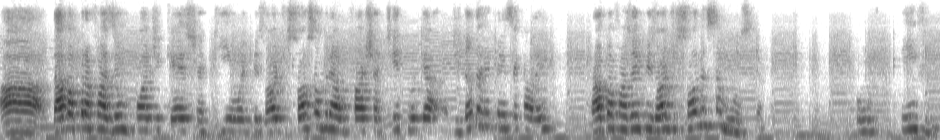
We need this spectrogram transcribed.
Ah, dava para fazer um podcast aqui, um episódio só sobre a faixa título, que de tanta referência que ela tem, dava para fazer um episódio só dessa música. enfim,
